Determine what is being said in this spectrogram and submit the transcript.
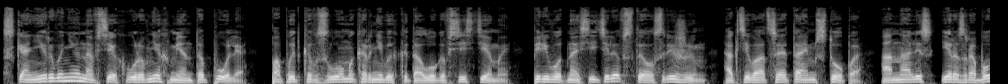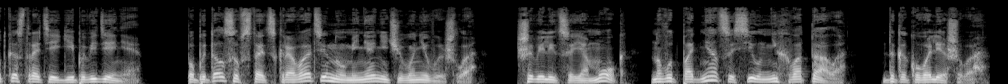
Сканирование на всех уровнях мента-поля, попытка взлома корневых каталогов системы, перевод носителя в стелс-режим, активация таймстопа, анализ и разработка стратегии поведения. Попытался встать с кровати, но у меня ничего не вышло. Шевелиться я мог, но вот подняться сил не хватало. Да какого лешего?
